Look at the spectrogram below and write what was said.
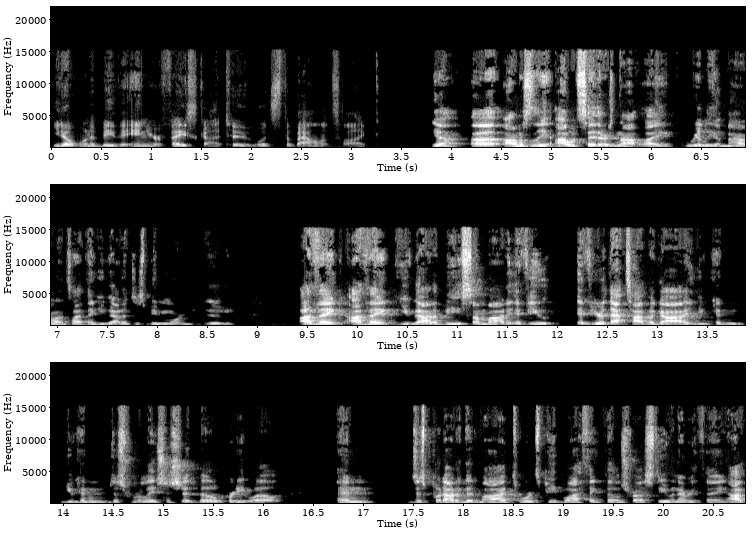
you don't want to be the in your face guy too. What's the balance like? Yeah, uh, honestly, I would say there's not like really a balance. I think you got to just be more of a dude. I think I think you got to be somebody. If you if you're that type of guy, you can you can just relationship build pretty well, and just put out a good vibe towards people. I think they'll trust you and everything. I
